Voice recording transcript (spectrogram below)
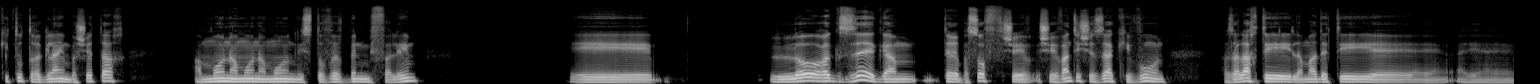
כיתות רגליים בשטח, המון המון המון להסתובב בין מפעלים. אה, לא רק זה, גם, תראה, בסוף, כשהבנתי שזה הכיוון, אז הלכתי, למדתי אה, אה,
